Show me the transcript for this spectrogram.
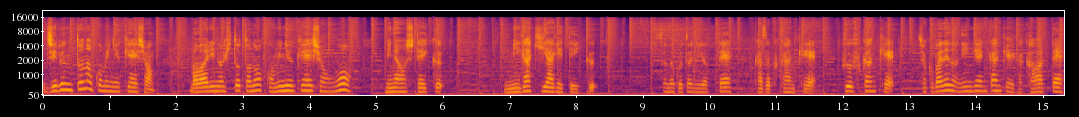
自分とのコミュニケーション周りの人とのコミュニケーションを見直していく磨き上げていく。そのことによって家族関係夫婦関係職場での人間関係が変わって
